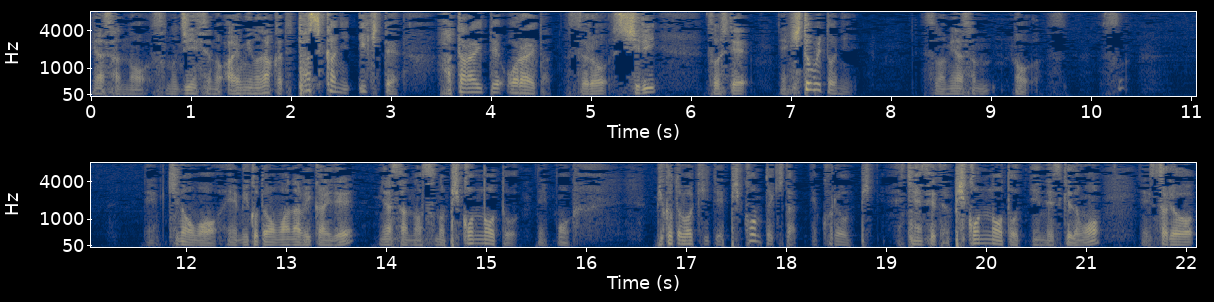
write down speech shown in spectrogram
皆さんのその人生の歩みの中で確かに生きて働いておられた。それを知り、そして、人々に、その皆さんの、昨日も、えー、御言葉学び会で、皆さんのそのピコンノート、ね、もう、御言葉を聞いてピコンときた。ねこれを、先生とピコンノートって言うんですけども、えそれを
